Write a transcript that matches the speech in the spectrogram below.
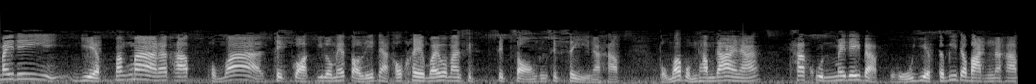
ไม่ได้เหยียบมาก ๆ นะครับ ผมว่า 10 กว่ากิโลเมตรต่อลิตรเนี่ยเขาเคลมไว้ประมาณ 10 12 ถึง 14 นะครับ ผมว่าผมทำได้นะ ถ้าคุณไม่ได้แบบโอ้โหเหยียบตะบี้ตะบันนะครับ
